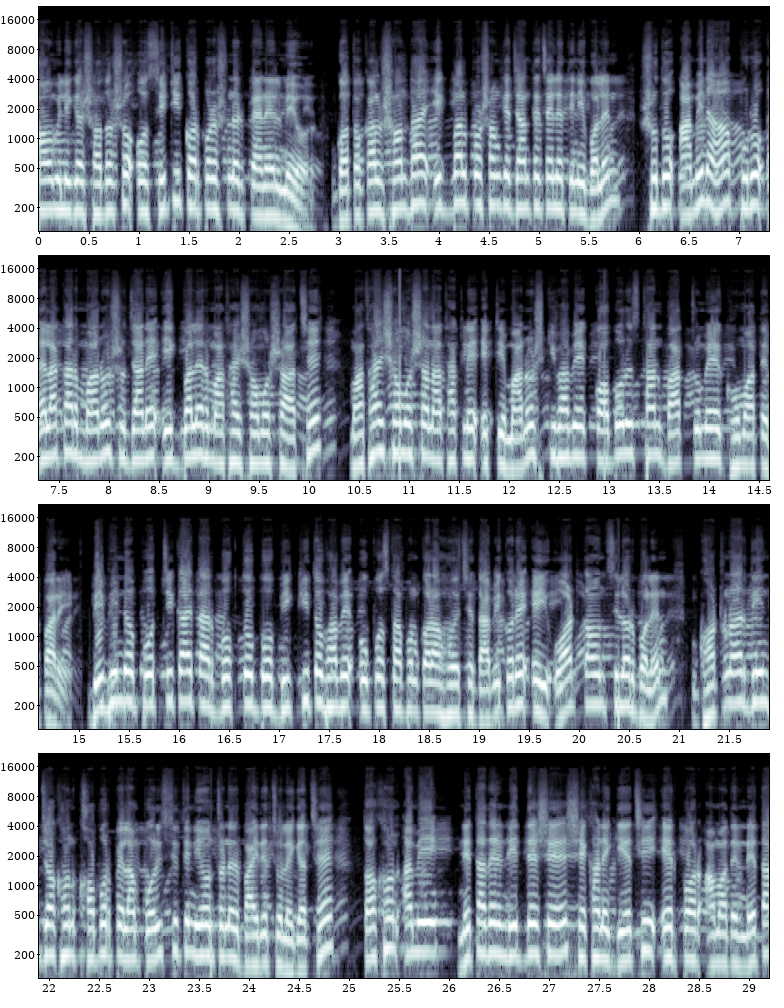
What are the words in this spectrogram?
আওয়ামী লীগের সদস্য ও সিটি কর্পোরেশনের প্যানেল মেয়র। গতকাল সন্ধ্যায় ইকবাল প্রসঙ্গে জানতে চাইলে তিনি বলেন, শুধু আমি না, পুরো এলাকার মানুষ জানে ইকবালের মাথায় সমস্যা আছে মাথায় সমস্যা না থাকলে একটি মানুষ কীভাবে কবরস্থান বাথরুমে ঘুমাতে পারে? বিভিন্ন পত্রিকায় তার বক্তব্য বিকৃতভাবে উপস্থাপন করা হয়েছে দাবি করে এই ওয়ার্ড কাউন্সিলর বলেন, ঘটনার দিন যখন খবর পেলাম পরিস্থিতি নিয়ন্ত্রণের বাইরে চলে গেছে, তখন আমি নেতাদের নির্দেশে সেখানে গিয়েছি। এরপর আমাদের নেতা,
